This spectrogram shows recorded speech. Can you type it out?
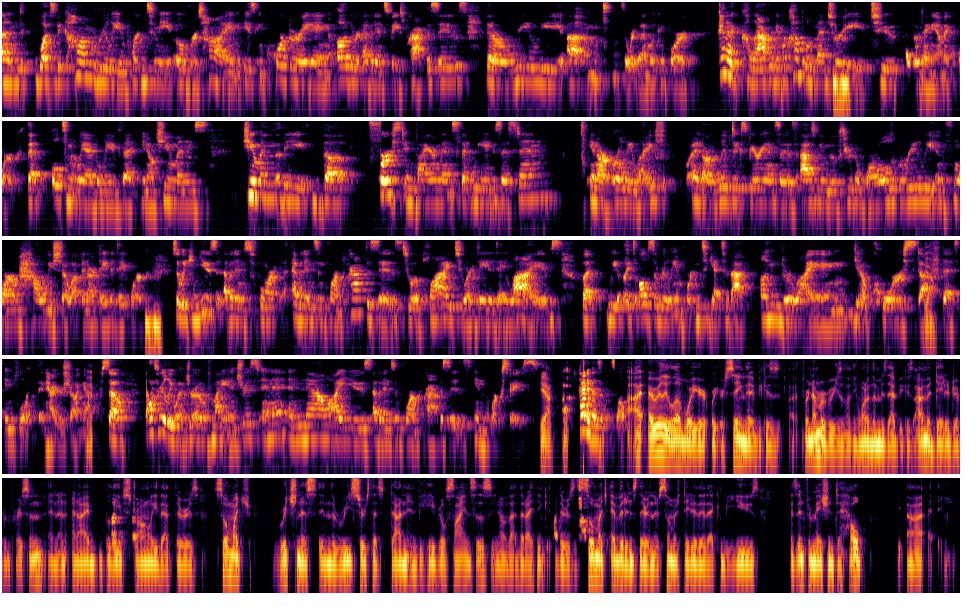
And what's become really important to me over time is incorporating other evidence based practices that are really, um, what's the word that I'm looking for? Kind of collaborative or complementary mm-hmm. to psychodynamic work. That ultimately, I believe that you know humans, human the the first environments that we exist in in our early life and our lived experiences as we move through the world really inform how we show up in our day-to-day work mm-hmm. so we can use evidence for evidence informed practices to apply to our day-to-day lives but we it's also really important to get to that underlying you know core stuff yeah. that's influencing how you're showing up yeah. so that's really what drove my interest in it. And now I use evidence informed practices in the workspace. Yeah, I, kind of as a result. I, I really love what you're what you're saying there because uh, for a number of reasons. I think one of them is that because I'm a data driven person and, and and I believe strongly that there is so much richness in the research that's done in behavioral sciences. You know that that I think there's so much evidence there and there's so much data there that can be used as information to help uh,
